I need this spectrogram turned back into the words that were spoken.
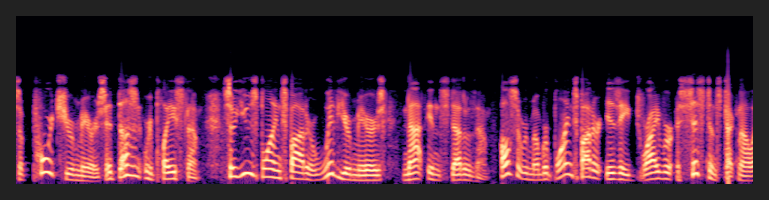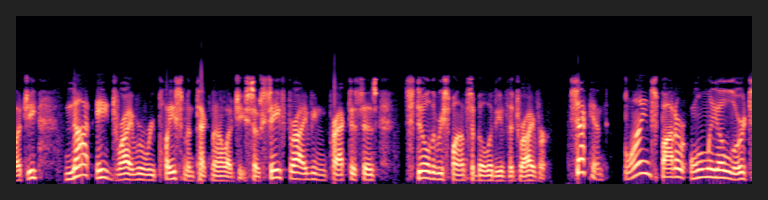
supports your mirrors, it doesn't replace them. So use Blind Spotter with your mirrors, not instead of them. Also remember, Blind Spotter is a driver assistance technology, not a driver replacement technology. So safe driving practices still the responsibility of the driver. Second, Blind Spotter only alerts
